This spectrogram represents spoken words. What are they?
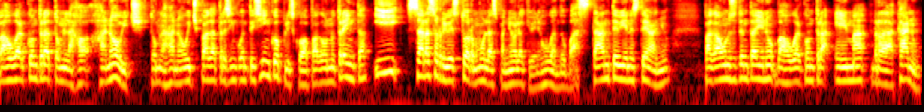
va a jugar contra Tomljanovic. Tomljanovic paga 3.55, Pliskova paga 1.30 y Sara Sorribes Tormo, la española que viene jugando bastante bien este año, paga 1.71, va a jugar contra Emma Radacano,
